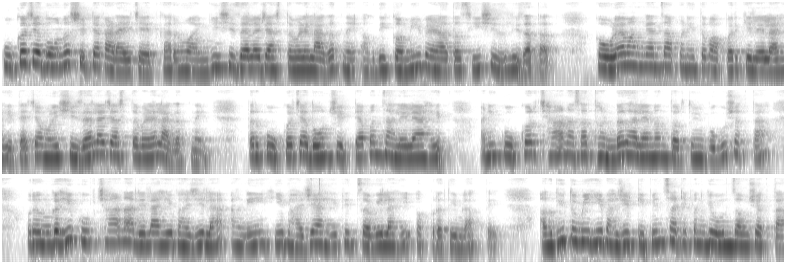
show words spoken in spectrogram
कुकरच्या दोनच शिट्ट्या काढायच्या आहेत कारण वांगी शिजायला जास्त वेळ लागत नाही अगदी कमी वेळातच ही शिजली जातात. कवळ्या वांग्यांचा आपण इथं वापर केलेला आहे त्याच्यामुळे शिजायला जास्त वेळ लागत नाही. तर कुकरच्या दोन शिट्ट्या पण झालेल्या आहेत आणि कुकर छान असा थंड झाल्यानंतर तुम्ही बघू शकता रंगही खूप छान आलेला आहे भाजीला आणि ही भाजी आहे ती चवीलाही अप्रतिम लागते. अगदी तुम्ही ही भाजी टिफिनसाठी पण घेऊन जाऊ शकता.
